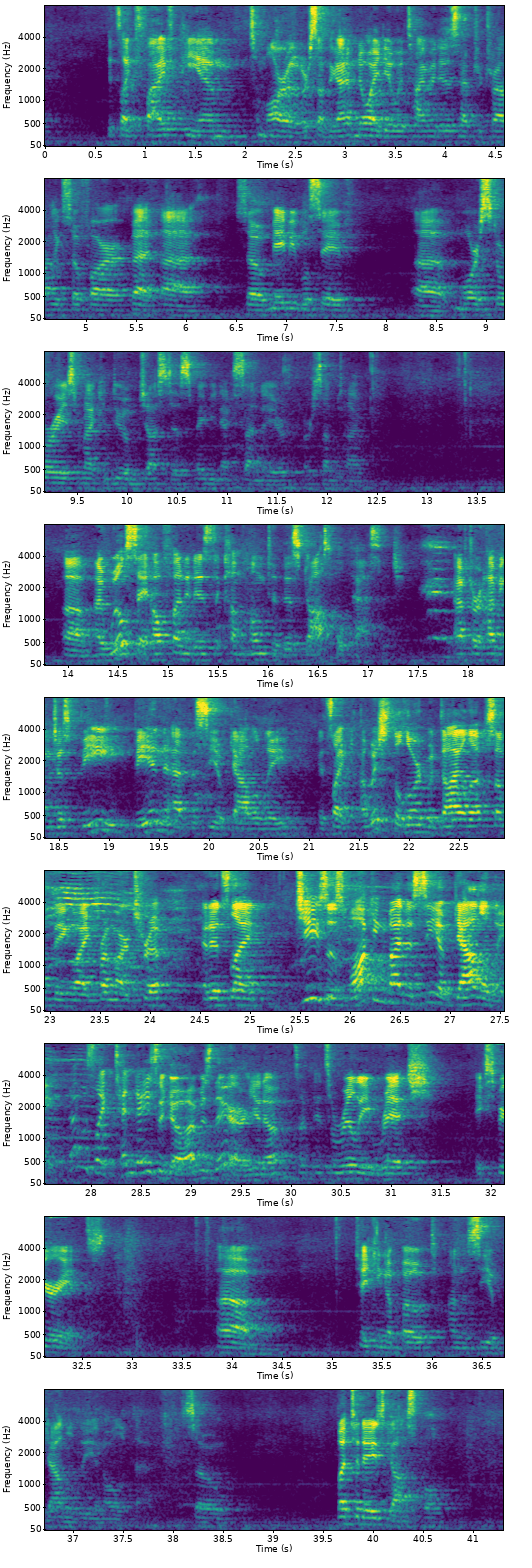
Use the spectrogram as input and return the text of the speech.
it's like 5 p.m. tomorrow or something. I have no idea what time it is after traveling so far, but uh, so maybe we'll save uh, more stories when I can do them justice, maybe next Sunday or, or sometime. Um, I will say how fun it is to come home to this gospel passage after having just be, been at the Sea of Galilee. It's like, I wish the Lord would dial up something like from our trip. And it's like, Jesus walking by the Sea of Galilee. That was like 10 days ago. I was there, you know. It's a, it's a really rich experience. Um, taking a boat on the Sea of Galilee and all of that. So, but today's gospel,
